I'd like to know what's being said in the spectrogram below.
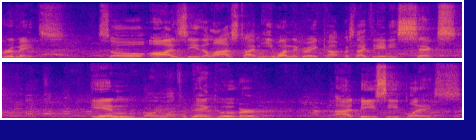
roommates. So Ozzy, the last time he won the Grey Cup was 1986 in Vancouver at BC Place.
